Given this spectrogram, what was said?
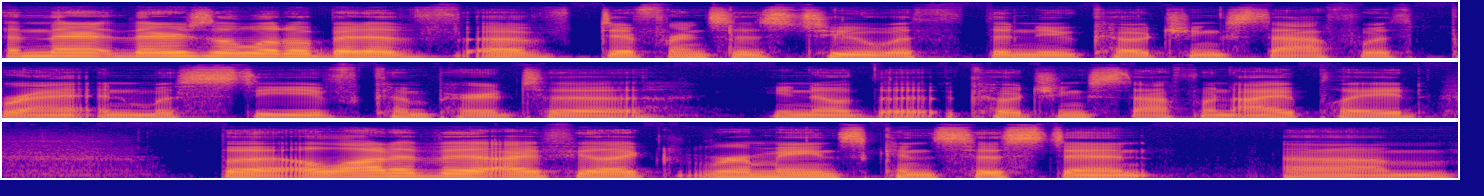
and there there's a little bit of, of differences too with the new coaching staff with Brent and with Steve compared to you know the coaching staff when I played. but a lot of it I feel like remains consistent um,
